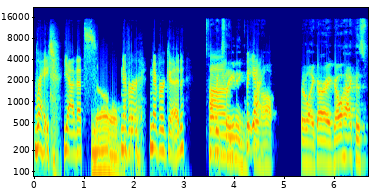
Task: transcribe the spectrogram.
right yeah that's no. never never good It's probably Um, training but yeah. an. They're like, all right, go hack this,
